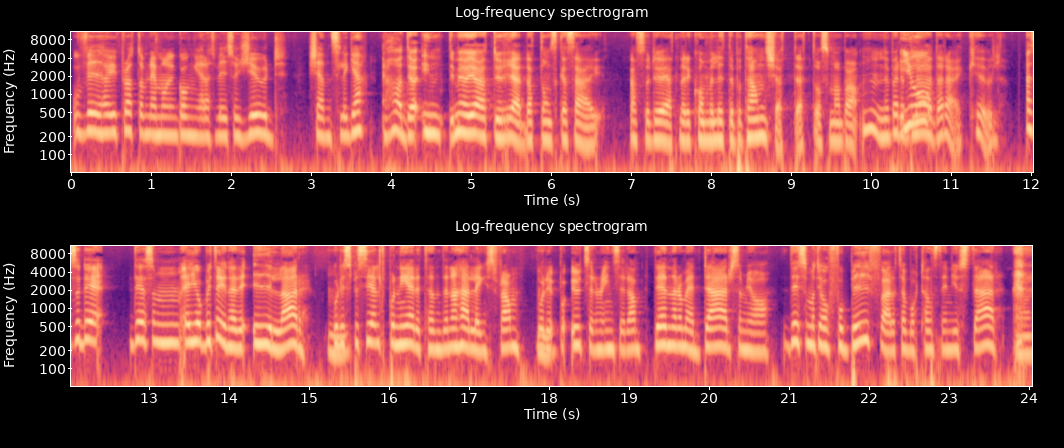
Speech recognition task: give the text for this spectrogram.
Och vi har ju pratat om det många gånger att vi är så ljudkänsliga. Jaha, det har inte med att göra att du är rädd att de ska så här, alltså du vet när det kommer lite på tandköttet och så man bara, mm, nu börjar det Jo. blöda där, kul. Alltså det, det som är jobbigt är ju när det ilar. Och det är speciellt på nedertänderna här längst fram. Både på utsidan och insidan. Det är när de är där som jag... Det är som att jag har fobi för att ta bort tandsten just där. Ja.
